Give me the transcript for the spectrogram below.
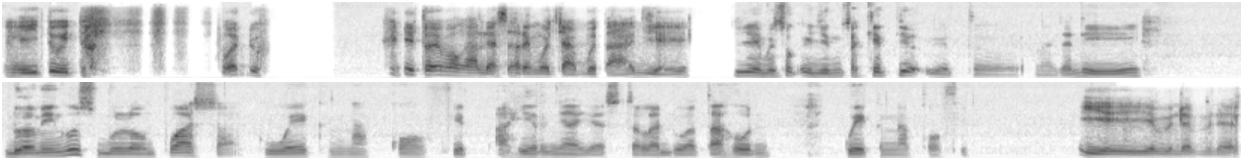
Ya, itu, itu. Waduh. Itu emang ada dasarnya mau cabut aja ya. Iya besok izin sakit yuk gitu. Nah jadi dua minggu sebelum puasa gue kena covid. Akhirnya ya setelah dua tahun gue kena covid. Iya, iya benar-benar.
